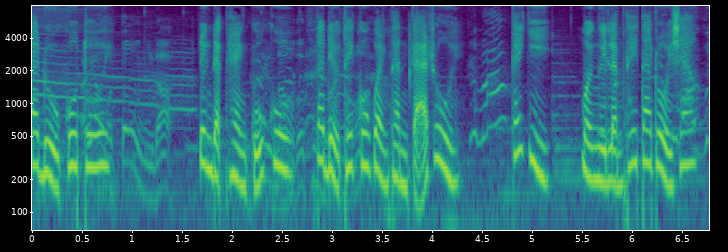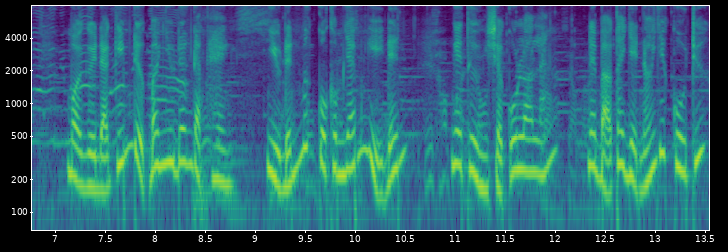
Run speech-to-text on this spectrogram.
Ta đùa cô thôi. Đơn đặt hàng của cô, Ta đều thay cô hoàn thành cả rồi. Cái gì? Mọi người làm thay ta rồi sao? Mọi người đã kiếm được bao nhiêu đơn đặt hàng? Nhiều đến mức cô không dám nghĩ đến. Nghe thường sợ cô lo lắng, Nên bảo ta về nói với cô trước.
